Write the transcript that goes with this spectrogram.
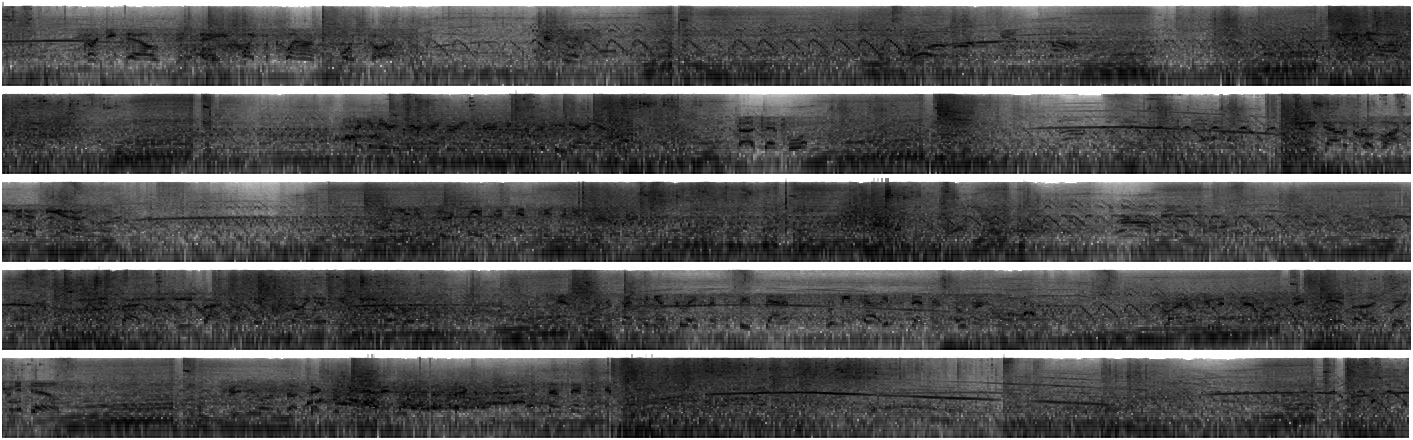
Current details, it's a white McLaren sports car. 10-4. Unit now out. Secondary diverting traffic from pursuit area. Uh, 10-4. Unit down at the roadblock. He hit us, he hit us. All units, you are cleared to attempt pit maneuver. Over. Dispatch, we need backup. Can you requesting of pursuit status. Will detail interceptors. Over. Rhino units now on six. Be advised, we're a unit down. Visual on suspect. Repeat, visual on suspect. Suspect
